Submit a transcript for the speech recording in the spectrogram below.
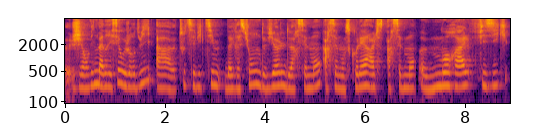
euh, j'ai envie de m'adresser aujourd'hui à euh, toutes ces victimes d'agression, de viol, de harcèlement, harcèlement scolaire, harcèlement moral, physique,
